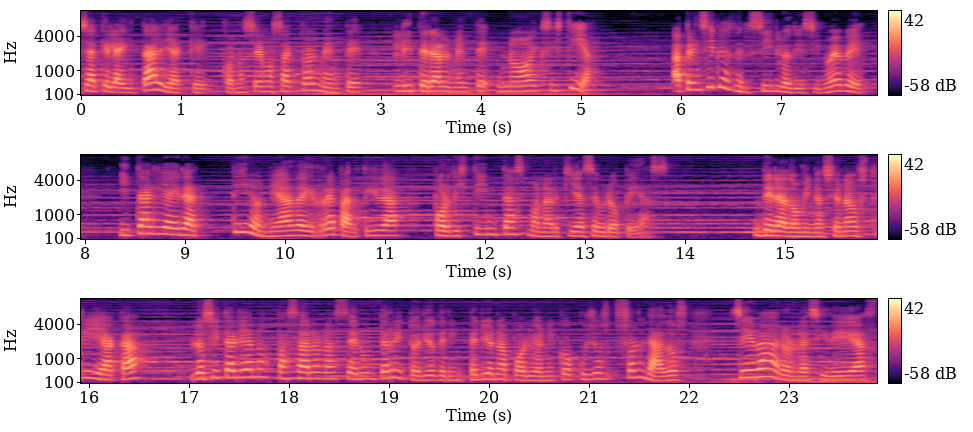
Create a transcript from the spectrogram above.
ya que la Italia que conocemos actualmente literalmente no existía. A principios del siglo XIX, Italia era tironeada y repartida por distintas monarquías europeas. De la dominación austríaca los italianos pasaron a ser un territorio del imperio napoleónico cuyos soldados llevaron las ideas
